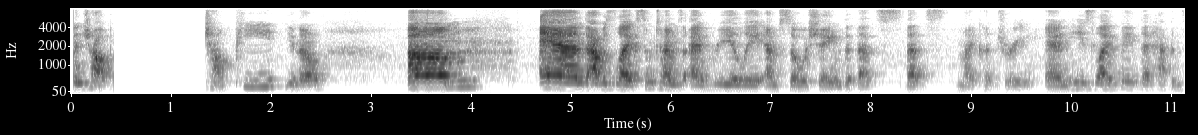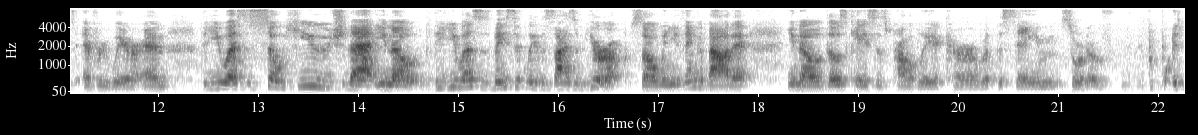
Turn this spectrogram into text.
and child child P, you know. Um, and I was like, sometimes I really am so ashamed that that's that's my country. And he's like, babe, that happens everywhere. And the U.S. is so huge that you know the U.S. is basically the size of Europe. So when you think about it, you know those cases probably occur with the same sort of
